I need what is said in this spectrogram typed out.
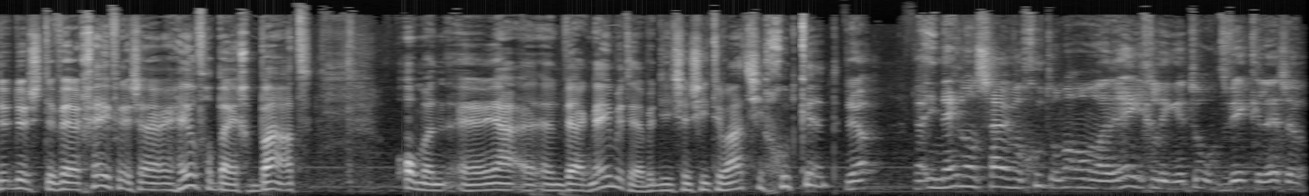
De, dus de werkgever is er heel veel bij gebaat om een, uh, ja, een werknemer te hebben die zijn situatie goed kent. Ja. Ja, in Nederland zijn we goed om allemaal regelingen te ontwikkelen. Zo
